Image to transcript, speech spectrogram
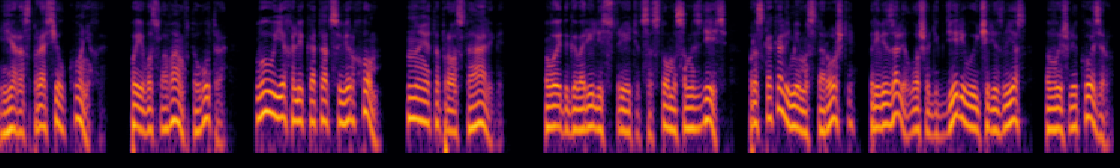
Я расспросил конюха. По его словам, в то утро вы уехали кататься верхом, но это просто алиби. Вы договорились встретиться с Томасом здесь, проскакали мимо сторожки, привязали лошади к дереву и через лес вышли к озеру.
